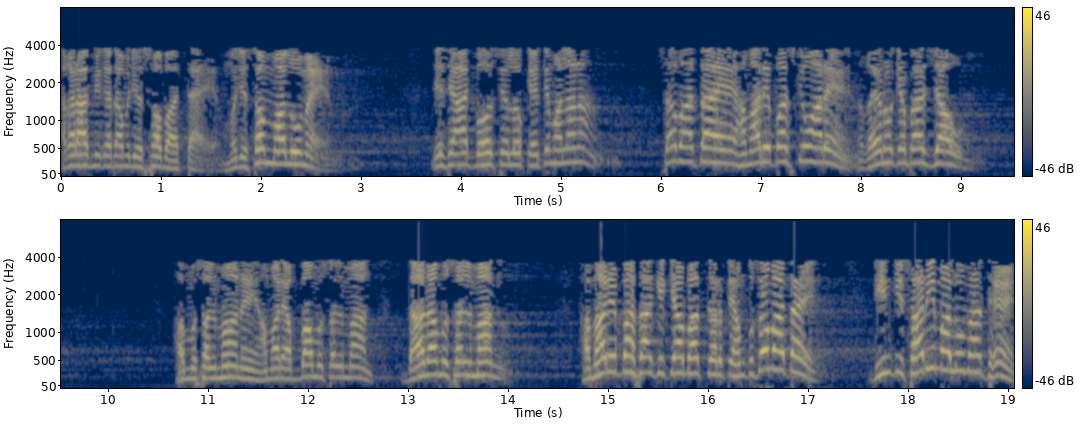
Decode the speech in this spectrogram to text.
اگر آدمی کہتا مجھے سب آتا ہے، مجھے سب معلوم ہے۔ جیسے آج بہت سے لوگ کہتے مولانا، سب آتا ہے، ہمارے پاس کیوں آ رہے ہیں؟ غیروں کے پاس جاؤ۔ ہم مسلمان ہیں، ہمارے ابا مسلمان، دادا مسلمان، ہمارے پاس آ کے کیا بات کرتے ہم کو سب آتا ہے۔ دین کی ساری معلومات ہیں۔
